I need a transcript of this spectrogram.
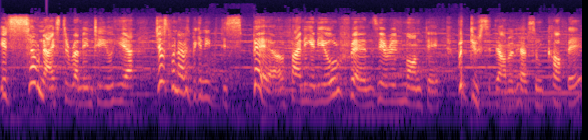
It's so nice to run into you here, just when I was beginning to despair of finding any old friends here in Monte. But do sit down and have some coffee.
